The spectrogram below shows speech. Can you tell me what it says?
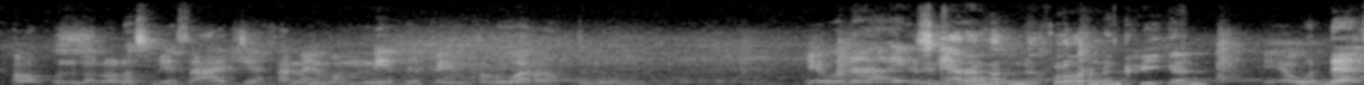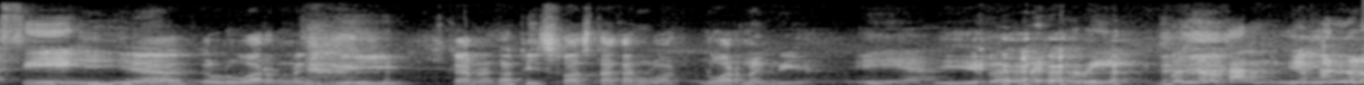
kalaupun nggak lolos biasa aja karena emang niatnya pengen keluar waktu dulu ya udah akhirnya Sekarang kan udah keluar negeri kan? ya udah sih Iya, ke luar negeri. Karena kan di swasta kan luar, luar negeri ya. iya Iya. luar negeri bener kan ya bener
